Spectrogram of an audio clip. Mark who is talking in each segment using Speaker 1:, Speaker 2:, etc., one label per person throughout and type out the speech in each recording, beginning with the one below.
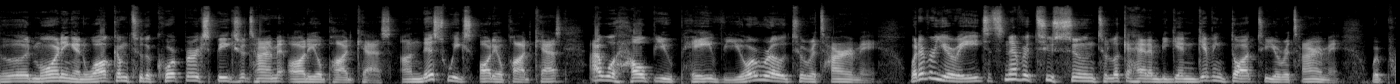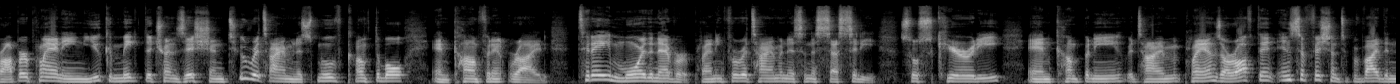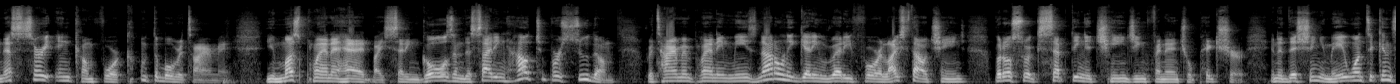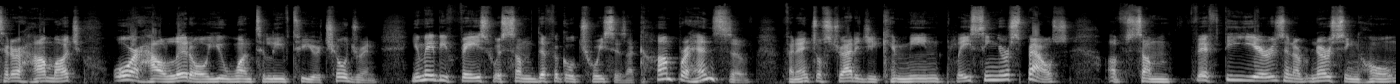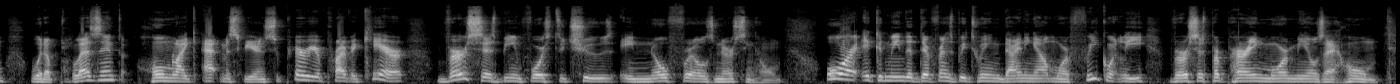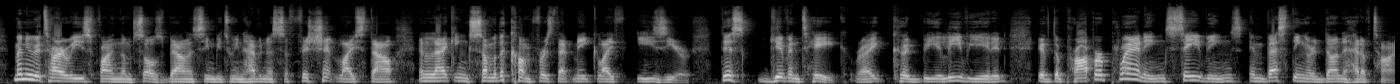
Speaker 1: Good morning and welcome to the Kortberg Speaks Retirement Audio Podcast. On this week's audio podcast, I will help you pave your road to retirement Whatever your age, it's never too soon to look ahead and begin giving thought to your retirement. With proper planning, you can make the transition to retirement a smooth, comfortable, and confident ride. Today, more than ever, planning for retirement is a necessity. Social Security and company retirement plans are often insufficient to provide the necessary income for comfortable retirement. You must plan ahead by setting goals and deciding how to pursue them. Retirement planning means not only getting ready for a lifestyle change, but also accepting a changing financial picture. In addition, you may want to consider how much or how little you want to leave to your children. You may be faced with some difficult choices. A comprehensive financial strategy can mean placing your spouse of some 50 years in a nursing home with a pleasant home like atmosphere and superior private care versus being forced to choose a no frills nursing home or it could mean the difference between dining out more frequently versus preparing more meals at home. Many retirees find themselves balancing between having a sufficient lifestyle and lacking some of the comforts that make life easier. This give and take, right, could be alleviated if the proper planning, savings, investing are done ahead of time.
